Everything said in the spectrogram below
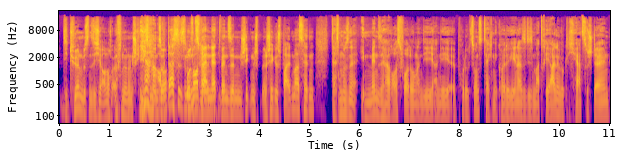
die Türen müssen sich ja auch noch öffnen und schließen ja, und so. Das ist ein und es wäre nett, wenn sie ein, schicken, ein schickes Spaltmaß hätten. Das muss eine immense Herausforderung an die, an die Produktionstechnik heute gehen, also diese Materialien wirklich herzustellen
